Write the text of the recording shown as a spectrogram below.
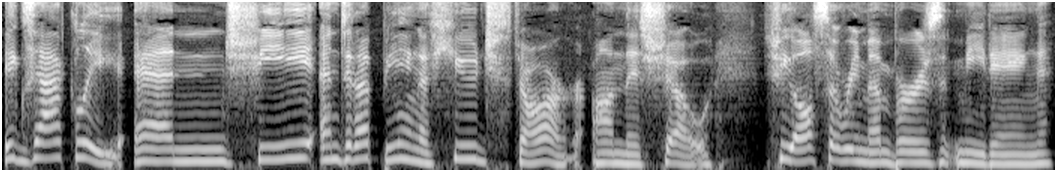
Exactly. And she ended up being a huge star on this show. She also remembers meeting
